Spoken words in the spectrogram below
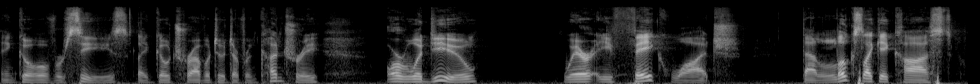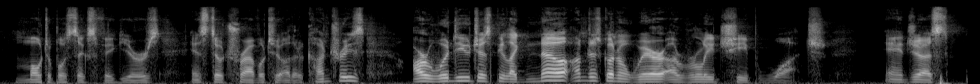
and go overseas, like go travel to a different country, or would you wear a fake watch that looks like it cost multiple six figures and still travel to other countries? Or would you just be like, no, I'm just going to wear a really cheap watch and just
